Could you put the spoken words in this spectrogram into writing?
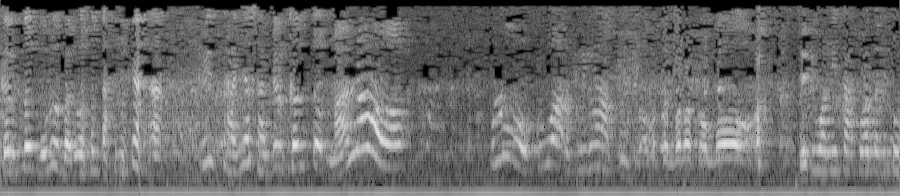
Kentut dulu baru tanya. Ini tanya sambil kentut. Mana? Perlu keluar keringat. Tabarakallah. Jadi wanita tua tadi itu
